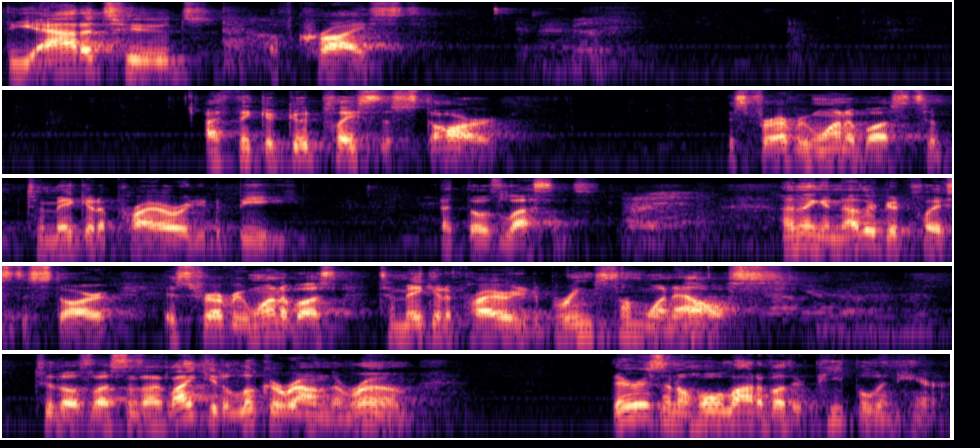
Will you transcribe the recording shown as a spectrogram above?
the attitudes of Christ. I think a good place to start is for every one of us to, to make it a priority to be at those lessons. I think another good place to start is for every one of us to make it a priority to bring someone else to those lessons. I'd like you to look around the room. There isn't a whole lot of other people in here.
